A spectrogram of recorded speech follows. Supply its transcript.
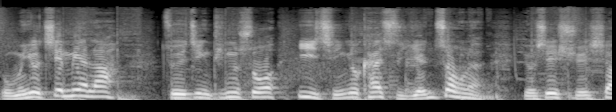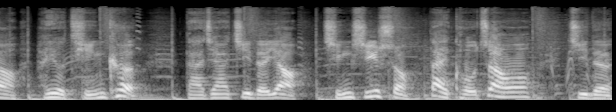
我们又见面啦。最近听说疫情又开始严重了，有些学校还有停课，大家记得要勤洗手、戴口罩哦。记得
